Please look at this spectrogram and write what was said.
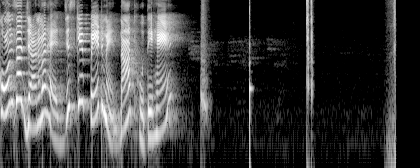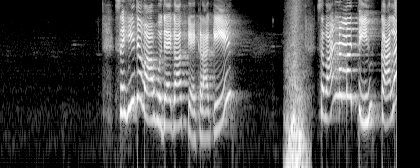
कौन सा जानवर है जिसके पेट में दांत होते हैं? सही जवाब हो जाएगा केकड़ा के। सवाल नंबर तीन, काला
